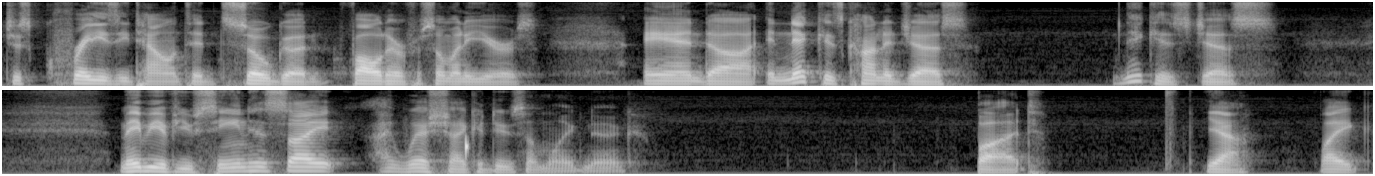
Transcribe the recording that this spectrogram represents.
Just crazy talented, so good. Followed her for so many years. And uh, and Nick is kind of just Nick is just maybe if you've seen his site, I wish I could do something like Nick. But yeah, like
